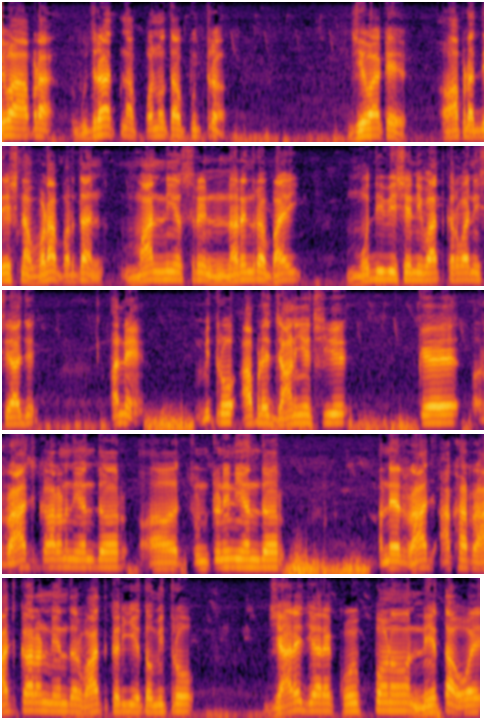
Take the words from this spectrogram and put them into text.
એવા આપણા ગુજરાતના પનોતા પુત્ર જેવા કે આપણા દેશના વડાપ્રધાન માનનીય શ્રી નરેન્દ્રભાઈ મોદી વિશેની વાત કરવાની છે આજે. અને મિત્રો, આપણે જાણીએ છીએ કે રાજકારણની અંદર ચૂંટણીની અંદર અને રાજ, આખા રાજકારણની અંદર વાત કરીએ તો મિત્રો જ્યારે જ્યારે કોઈ પણ નેતા હોય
